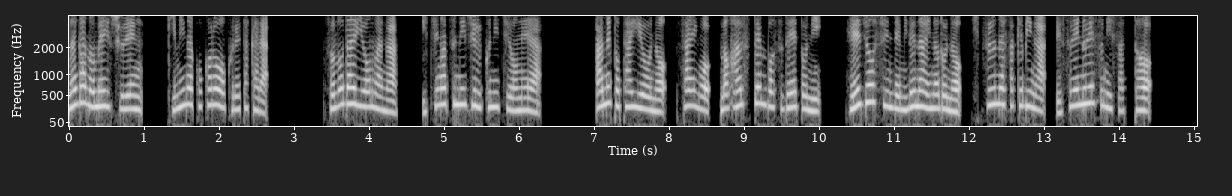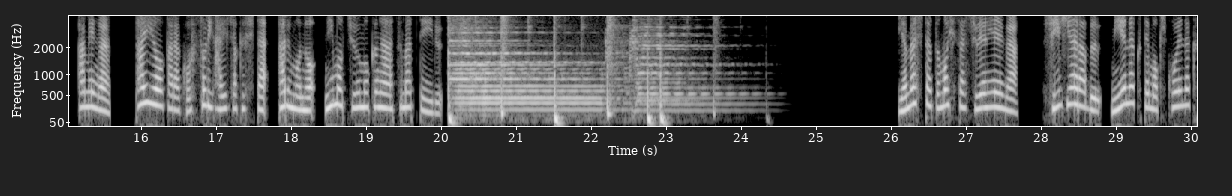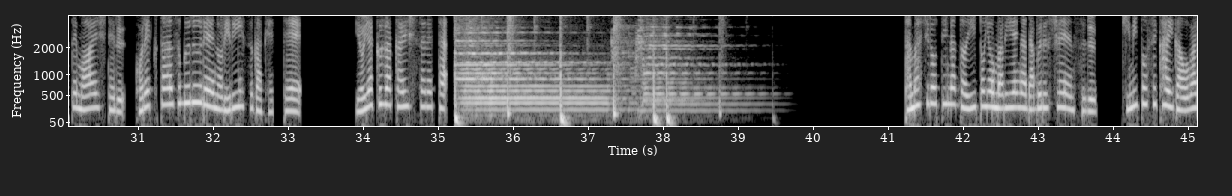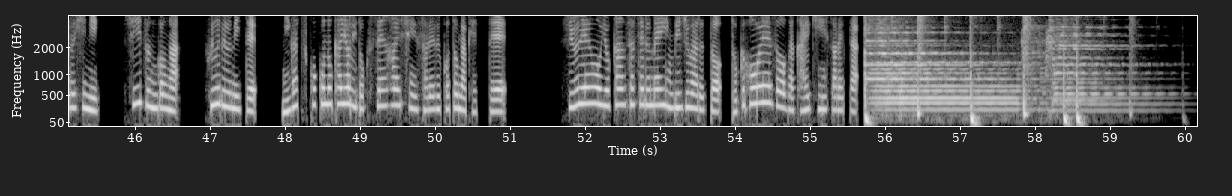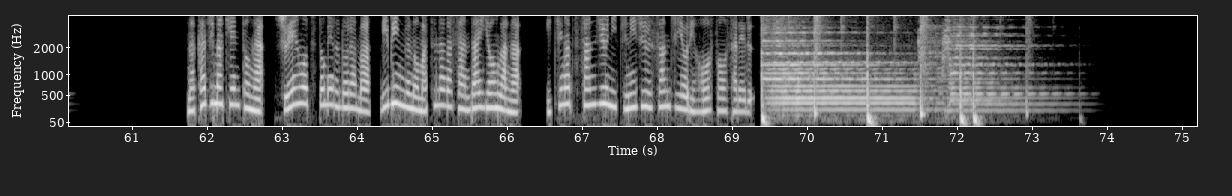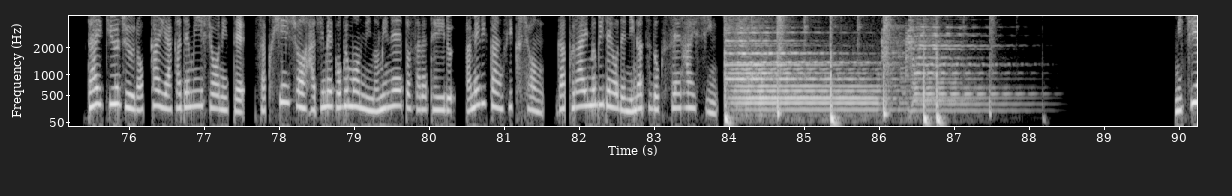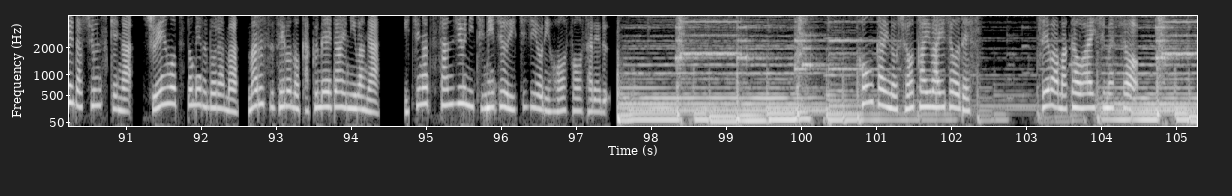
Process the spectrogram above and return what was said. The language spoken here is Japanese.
長野芽主演、君が心をくれたから。その第4話が、1月29日オンエア。雨と太陽の最後のハウステンボスデートに、平常心で見れないなどの悲痛な叫びが SNS に殺到。雨が太陽からこっそり拝借したあるものにも注目が集まっている。山下智久主演映画、シーヒアラブ、見えなくても聞こえなくても愛してるコレクターズブルーレイのリリースが決定。予約が開始された。玉城ティナと飯豊まりえがダブル主演する、君と世界が終わる日に、シーズン5が、Hulu にて、2月9日より独占配信されることが決定。終演を予感させるメインビジュアルと特報映像が解禁された。中島健人が主演を務めるドラマ、リビングの松永さん第4話が、1月30日23時より放送される。第96回アカデミー賞にて作品賞はじめ5部門にノミネートされているアメリカンフィクションがプライムビデオで2月独占配信。道枝俊介が主演を務めるドラマ、マルスゼロの革命第2話が、1月30日21時より放送される。今回の紹介は以上です。ではまたお会いしましょう。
